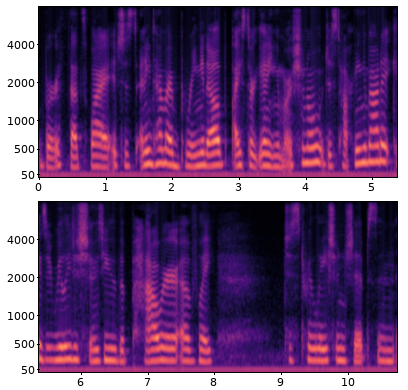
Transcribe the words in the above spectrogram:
birth. That's why it's just anytime I bring it up, I start getting emotional just talking about it because it really just shows you the power of like just relationships and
